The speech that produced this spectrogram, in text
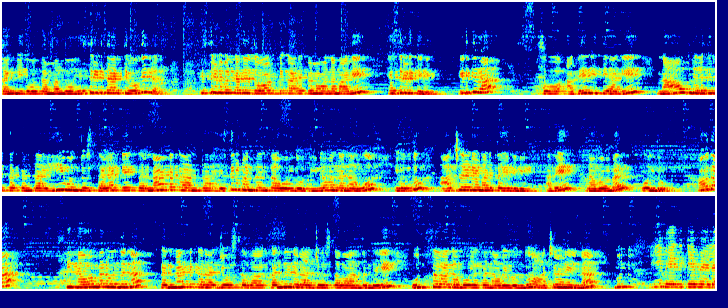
ತಂಗಿದು, ತಮ್ಮಂದು ಹೆಸರಿಡ್ತಾ ಇರ್ತೀವಿ ಹೌದಿಲ್ಲ? ಹೆಸರಿಡ್ಬೇಕಾದ್ರೆ ದೊಡ್ಡ ಕಾರ್ಯಕ್ರಮವನ್ನ ಮಾಡಿ ಹೆಸರಿಡ್ತೀವಿ ಇಡ್ತೀವಾ? ಸೊ ಅದೇ ರೀತಿಯಾಗಿ ನಾವು ನೆಲೆದಿರ್ತಕ್ಕಂಥ ಈ ಒಂದು ಸ್ಥಳಕ್ಕೆ ಕರ್ನಾಟಕ ಅಂತ ಹೆಸರು ಬಂದಂತ ಒಂದು ದಿನವನ್ನ ನಾವು ಇವತ್ತು ಆಚರಣೆ ಮಾಡ್ತಾ ಇದ್ದೀವಿ. ಅದೇ ನವೆಂಬರ್ ಒಂದು. ಹೌದಾ? ಈ ನವೆಂಬರ್ ಒಂದನ್ನ ಕರ್ನಾಟಕ ರಾಜ್ಯೋತ್ಸವ, ಕನ್ನಡ ರಾಜ್ಯೋತ್ಸವ ಅಂತಂದೇಳಿ ಉತ್ಸವದ ಮೂಲಕ ನಾವು ಈ ಒಂದು ಆಚರಣೆಯನ್ನ ಮುಂದು ಈ ವೇದಿಕೆ ಮೇಲೆ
